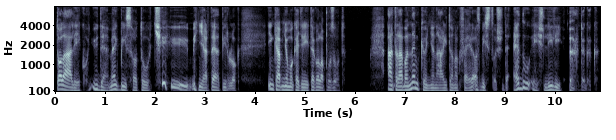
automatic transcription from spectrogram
találékony, üde, megbízható, csihű, mindjárt elpirulok. Inkább nyomok egy réteg alapozót. Általában nem könnyen állítanak fejre, az biztos, de Edu és Lili ördögök.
